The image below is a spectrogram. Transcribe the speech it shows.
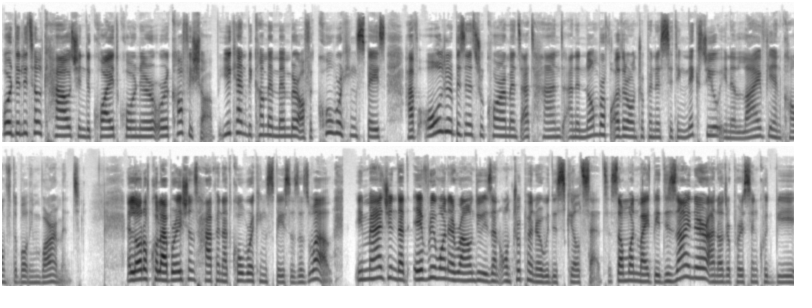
or the little couch in the quiet corner or a coffee shop. You can become a member of a co working space, have all your business requirements at hand, and a number of other entrepreneurs sitting next to you in a lively and comfortable environment. A lot of collaborations happen at co working spaces as well. Imagine that everyone around you is an entrepreneur with a skill set. Someone might be a designer, another person could be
